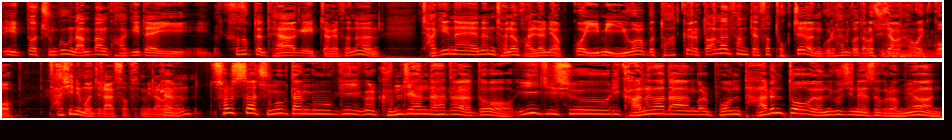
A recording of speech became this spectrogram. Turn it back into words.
이또 중국 남방 과기대 이이 소속된 대학의 입장에서는 자기네는 전혀 관련이 없고 이미 2월부터 학교를 떠난 상태에서 독재 연구를 한 거다라고 주장을 하고 있고, 사실이 뭔지는 알 수 없습니다만은. 그러니까 설사 중국 당국이 이걸 금지한다 하더라도 이 기술이 가능하다는 걸 본 다른 또 연구진에서 그러면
